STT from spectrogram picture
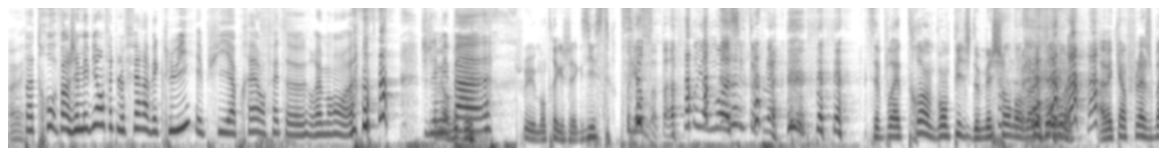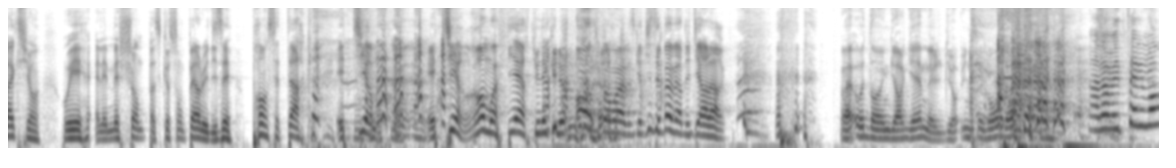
Ouais. pas trop. Enfin, j'aimais bien en fait le faire avec lui et puis après, en fait, euh, vraiment, euh, je l'aimais pas. Je vais lui montrer que j'existe. Regarde papa, regarde-moi s'il te plaît. Ça pourrait être trop un bon pitch de méchant dans un film avec un flashback sur oui, elle est méchante parce que son père lui disait prends cet arc et tire maintenant et tire, rends-moi fier, tu n'es qu'une honte pour moi parce que tu sais pas faire du tir à l'arc. Ouais, Aude dans Hunger Game, elle dure une seconde. Ah non, mais tellement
